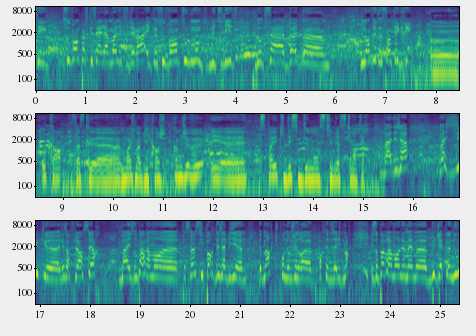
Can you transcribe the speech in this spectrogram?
c'est souvent parce que c'est à la mode, etc. Et que souvent, tout le monde l'utilise. Donc ça donne euh, une envie de s'intégrer. Euh, aucun, parce que euh, moi je m'habille comme je veux et euh, c'est pas eux qui décident de mon style vestimentaire. Bah déjà, moi je dis que les influenceurs, bah ils ont pas vraiment, euh, c'est pas parce qu'ils portent des habits euh, de marque qu'on est obligé de euh, porter des habits de marque. Ils ont pas vraiment le même euh, budget que nous.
